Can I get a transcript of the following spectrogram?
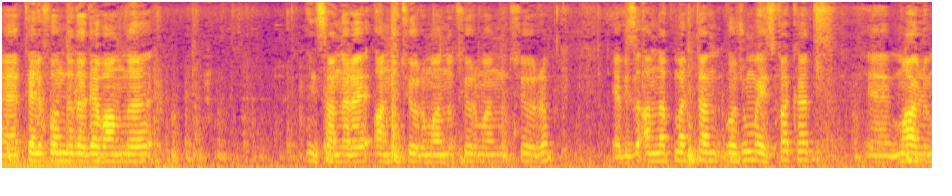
Ee, telefonda da devamlı insanlara anlatıyorum, anlatıyorum, anlatıyorum. Ya bizi anlatmaktan gocunmayız fakat e, malum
